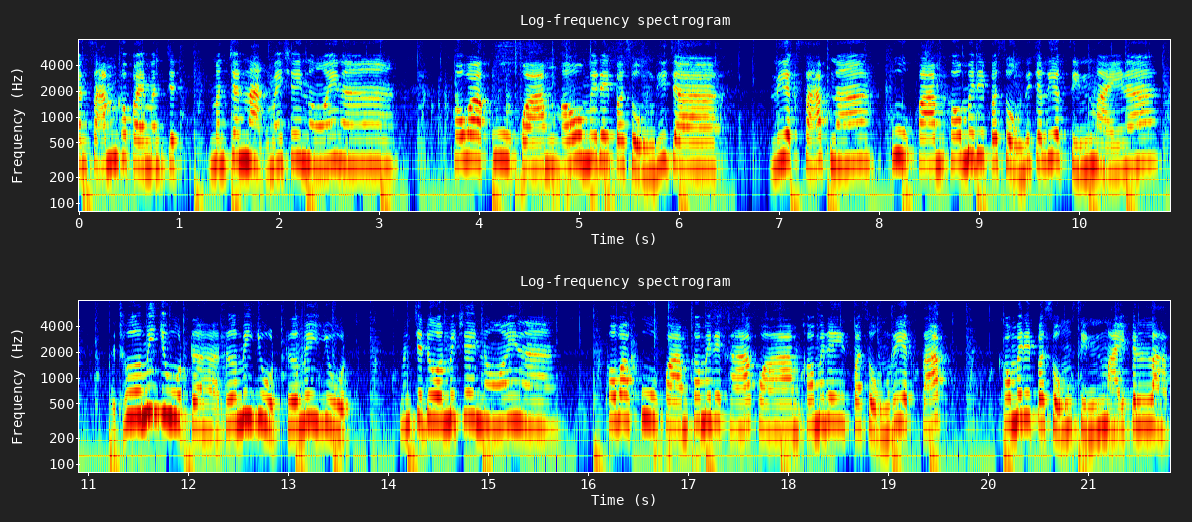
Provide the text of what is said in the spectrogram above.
มันซ้ำเข้าไปมันจะ มันจะหนักไม่ใช่น้อยนะ เพราะว่าคู่ความเขาไม่ได้ประสงค์ที่จะเรียกทรัพย์นะ คู่ความเขาไม่ได้ประสงค์ที่จะเรียกสินไหม่นะเธอไม่หยุดอะเธอไม่หยุด เธอไม่หยุด มันจะโดนไม่ใช่น้อยนะ เพราะว่าคู่ความเขาไม่ได้ค้าความเขาไม่ได้ประสงค์เรียกทรัพย์เขาไม่ได้ประสงค์สินไหม่เป็นหลัก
